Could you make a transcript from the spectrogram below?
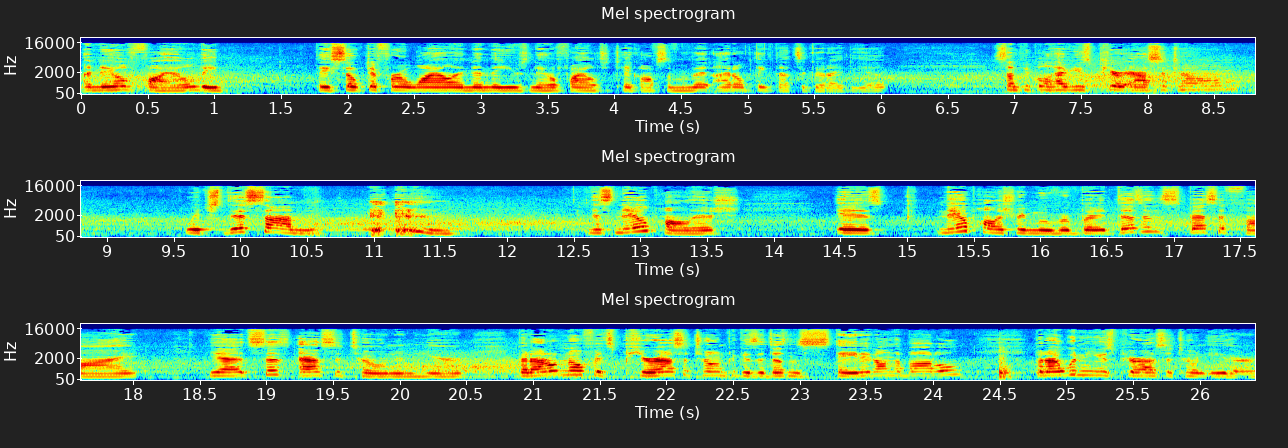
a nail file. They they soaked it for a while and then they used nail file to take off some of it. I don't think that's a good idea. Some people have used pure acetone, which this um this nail polish is nail polish remover, but it doesn't specify. Yeah, it says acetone in here, but I don't know if it's pure acetone because it doesn't state it on the bottle. But I wouldn't use pure acetone either.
